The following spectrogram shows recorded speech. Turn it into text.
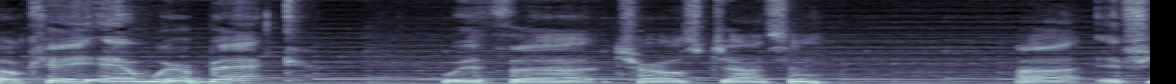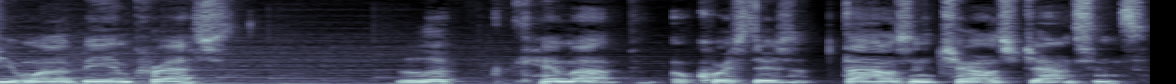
Okay, and we're back with uh, Charles Johnson. Uh, if you want to be impressed, look him up. Of course, there's a thousand Charles Johnsons,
